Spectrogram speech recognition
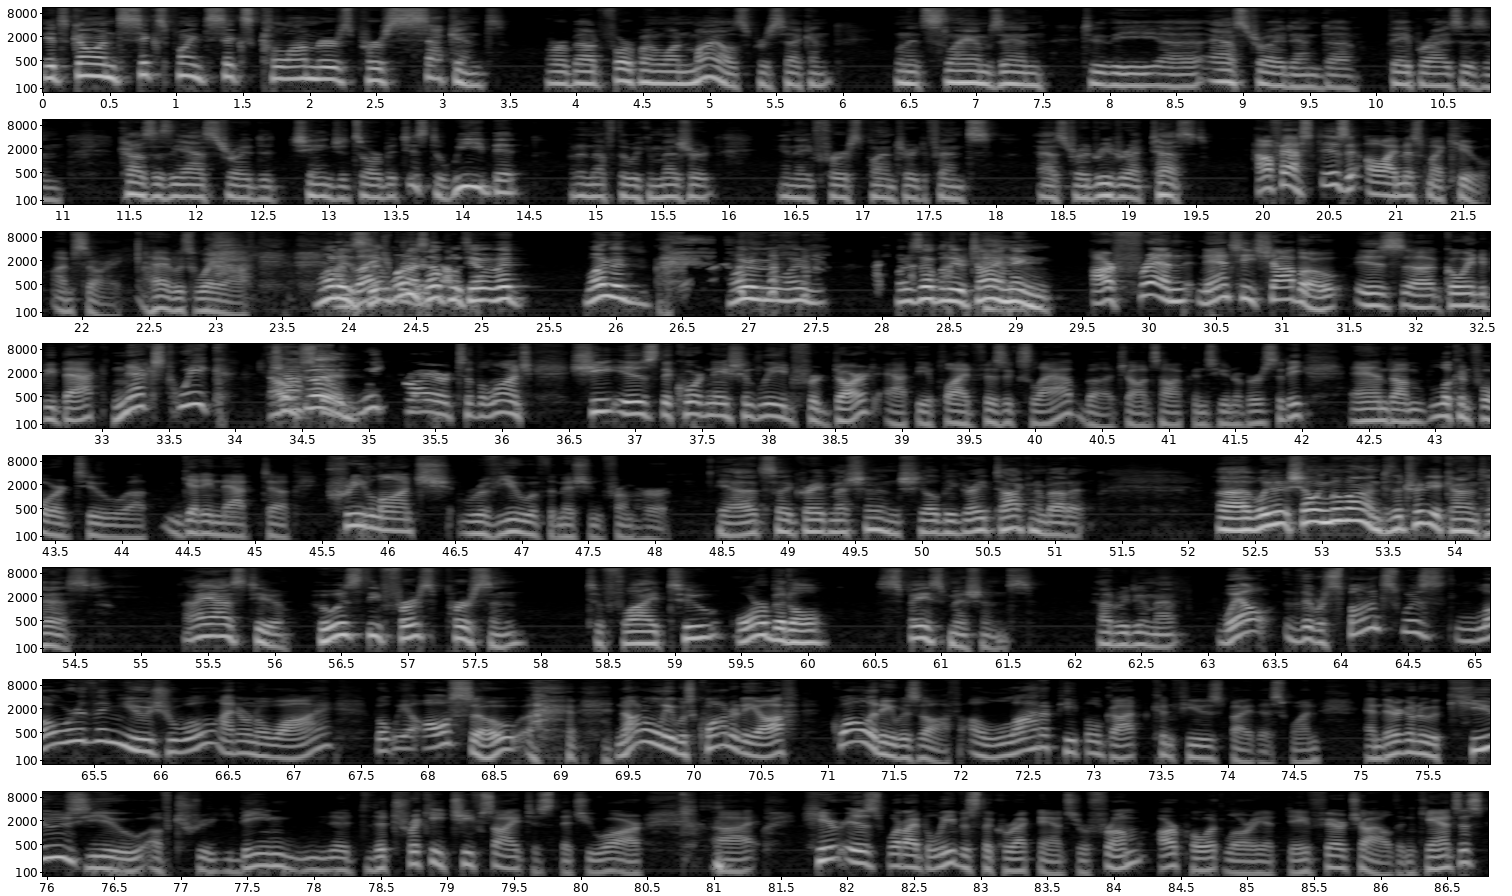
It's going 6.6 kilometers per second, or about 4.1 miles per second, when it slams in to the uh, asteroid and uh, vaporizes and causes the asteroid to change its orbit just a wee bit, but enough that we can measure it in a first planetary defense asteroid redirect test. How fast is it? Oh, I missed my cue. I'm sorry. I was way off. What is that, what is up, up, with you? What what, what, what, what is up with your timing? Our friend Nancy Chabot is uh, going to be back next week. Oh, just good. a week prior to the launch. She is the coordination lead for DART at the Applied Physics Lab, uh, Johns Hopkins University. And I'm looking forward to uh, getting that uh, pre launch review of the mission from her. Yeah, it's a great mission, and she'll be great talking about it. Uh, we, shall we move on to the trivia contest? I asked you, who was the first person to fly two orbital space missions? How do we do, Matt? Well, the response was lower than usual. I don't know why, but we also, not only was quantity off, quality was off. A lot of people got confused by this one, and they're going to accuse you of tr- being the, the, tricky chief scientist that you are. Uh, here is what I believe is the correct answer from our poet laureate, Dave Fairchild in Kansas.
